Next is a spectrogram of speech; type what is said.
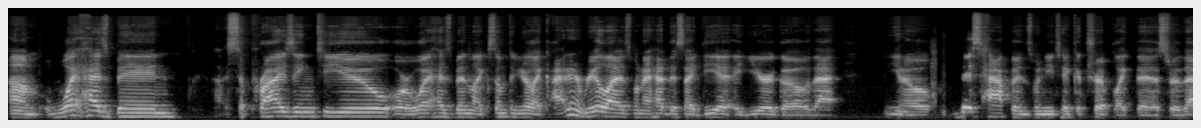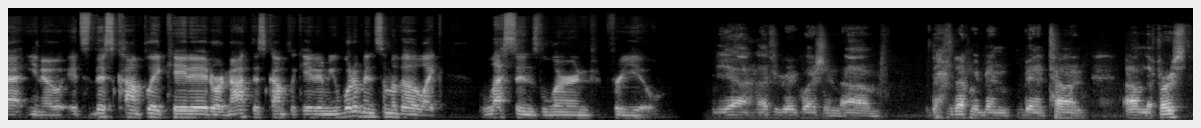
um, what has been surprising to you or what has been like something you're like, I didn't realize when I had this idea a year ago that, you know, this happens when you take a trip like this or that, you know, it's this complicated or not this complicated. I mean, what have been some of the like lessons learned for you? Yeah, that's a great question. Um, there's definitely been been a ton. Um, the first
